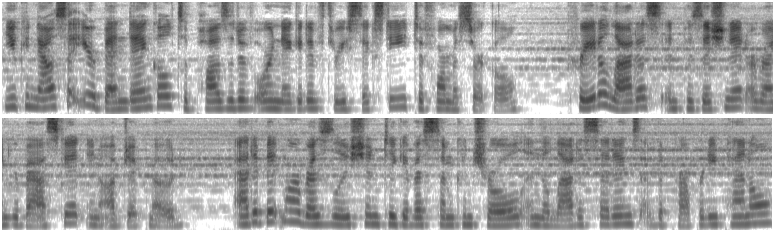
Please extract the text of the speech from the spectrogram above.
You can now set your bend angle to positive or negative 360 to form a circle. Create a lattice and position it around your basket in object mode. Add a bit more resolution to give us some control in the lattice settings of the property panel,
